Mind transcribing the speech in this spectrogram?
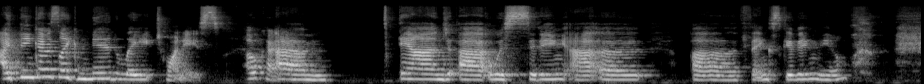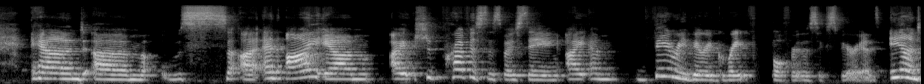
I think i was like mid late 20s okay. Um and uh was sitting at a, a thanksgiving meal. And um was, uh, and i am i should preface this by saying i am very very grateful for this experience. And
